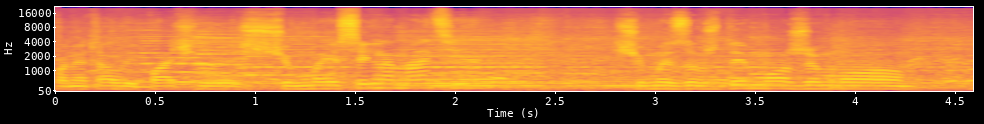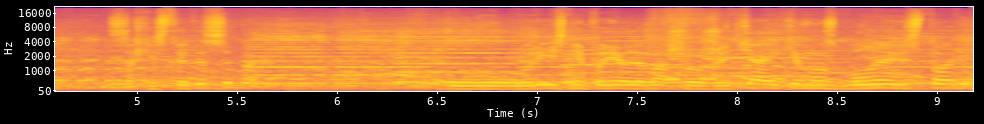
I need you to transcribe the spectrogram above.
пам'ятали і бачили, що ми сильна нація, що ми завжди можемо захистити себе у різні періоди нашого життя, які в нас були в історії.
